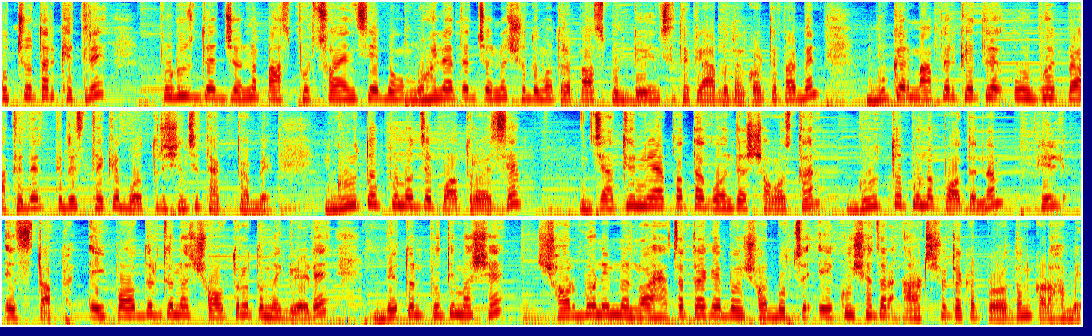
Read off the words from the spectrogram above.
উচ্চতার ক্ষেত্রে পুরুষদের জন্য পাসপোর্ট ছয় ইঞ্চি এবং মহিলাদের জন্য শুধুমাত্র পাসপোর্ট দুই ইঞ্চি থাকলে আবেদন করতে পারবেন। বুকের মাপের ক্ষেত্রে উভয় প্রার্থীদের তিরিশ থেকে বত্রিশ ইঞ্চি থাকতে হবে। গুরুত্বপূর্ণ যে পদ রয়েছে জাতীয় নিরাপত্তা গোয়েন্দা সংস্থার গুরুত্বপূর্ণ পদের নাম ফিল্ড স্টাফ। এই পদের জন্য সতেরোতম গ্রেডে বেতন প্রতি মাসে সর্বনিম্ন নয় হাজার টাকা এবং সর্বোচ্চ একুশ হাজার আটশো টাকা প্রদান করা হবে।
